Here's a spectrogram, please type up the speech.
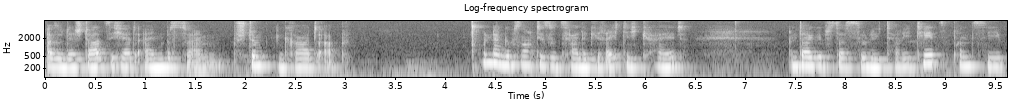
Also der Staat sichert einen bis zu einem bestimmten Grad ab. Und dann gibt es noch die soziale Gerechtigkeit. Und da gibt es das Solidaritätsprinzip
